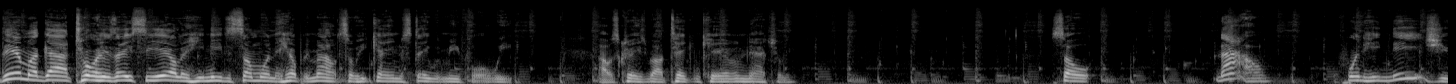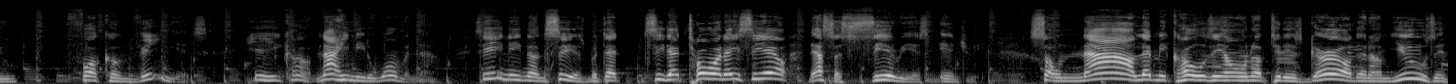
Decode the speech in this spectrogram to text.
Then my guy tore his ACL and he needed someone to help him out, so he came to stay with me for a week. I was crazy about taking care of him naturally. So now, when he needs you for convenience, here he comes. Now he need a woman now. See, he need nothing serious, but that see that torn ACL, that's a serious injury. So now let me cozy on up to this girl that I'm using,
